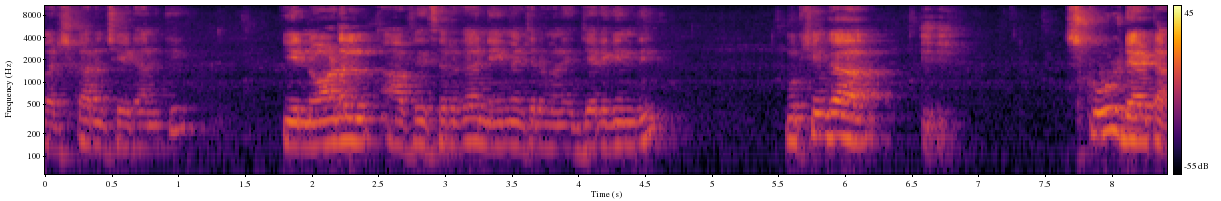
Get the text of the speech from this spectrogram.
పరిష్కారం చేయడానికి ఈ నోడల్ ఆఫీసర్గా నియమించడం అనేది జరిగింది. ముఖ్యంగా స్కూల్ డేటా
